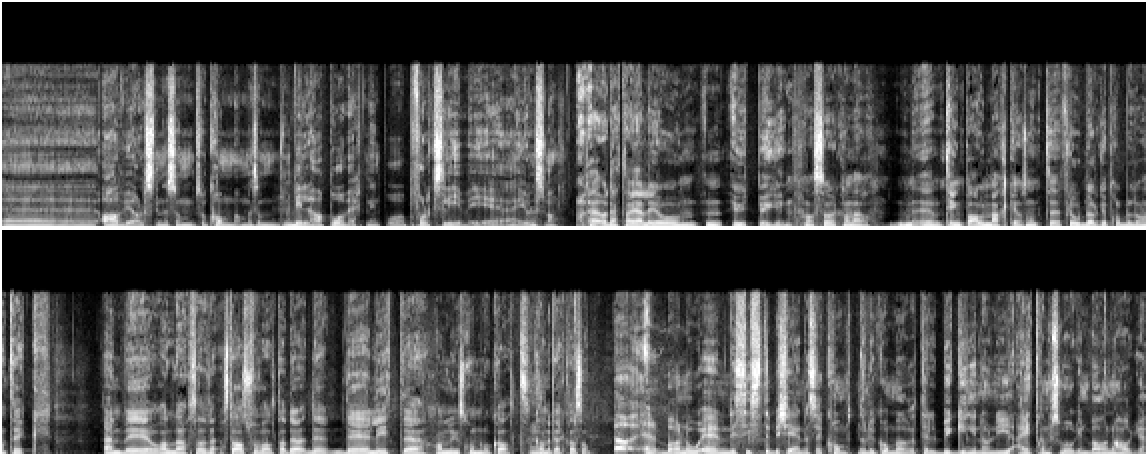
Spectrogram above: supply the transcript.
eh, avgjørelsene som, som kommer, men som vil ha påvirkning på, på folks liv i, i Ullensvang. Og det- Og dette gjelder jo utbygging. Altså det kan være mm, ting på allmerket og sånt. eh, Flodbølgeproblematikk, NVE og alle. Statsforvalter. Det, det, det er lite handlingsrom lokalt, kan det virke som. Ja, bare nå En av de siste beskjedene som er kommet når det kommer til byggingen av nye Eitremsvågen barnehage,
